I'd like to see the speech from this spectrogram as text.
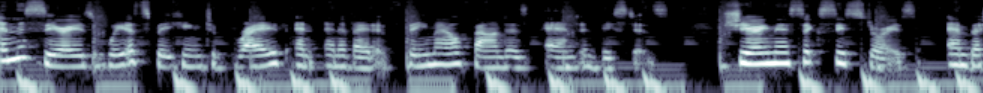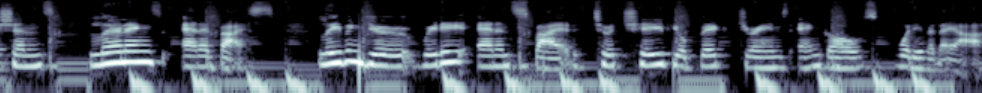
In this series, we are speaking to brave and innovative female founders and investors, sharing their success stories, ambitions, learnings, and advice, leaving you ready and inspired to achieve your big dreams and goals, whatever they are.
